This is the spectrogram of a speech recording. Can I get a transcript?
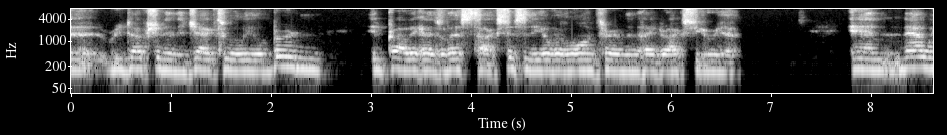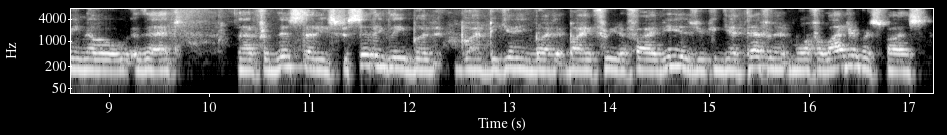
uh, reduction in the JAK2 allele burden. It probably has less toxicity over the long term than hydroxyurea. And now we know that not from this study specifically, but by beginning but by three to five years, you can get definite morphologic response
